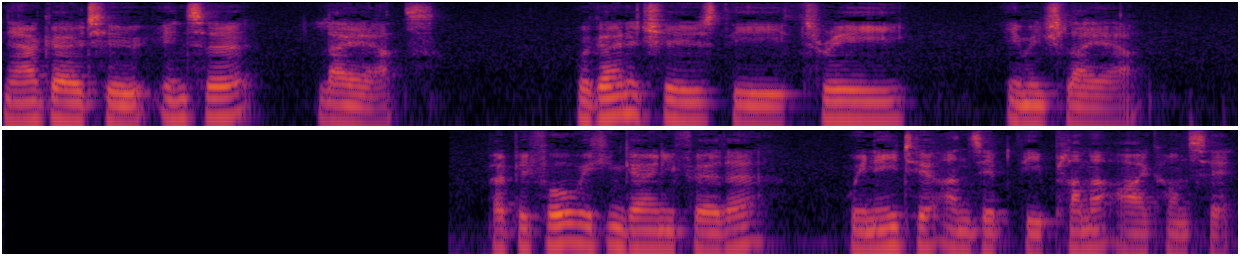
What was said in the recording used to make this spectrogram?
Now go to Insert, Layouts. We're going to choose the 3 image layout. But before we can go any further, we need to unzip the plumber icon set.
